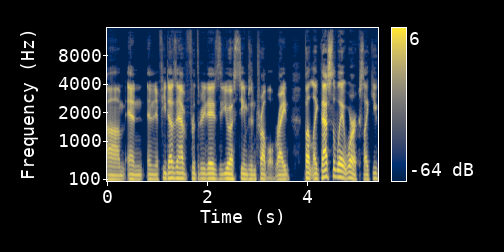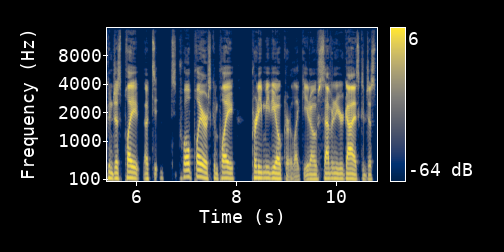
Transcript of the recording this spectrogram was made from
um and and if he doesn't have it for three days the us team's in trouble right? But like that's the way it works like you can just play a t- 12 players can play pretty mediocre like you know seven of your guys could just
